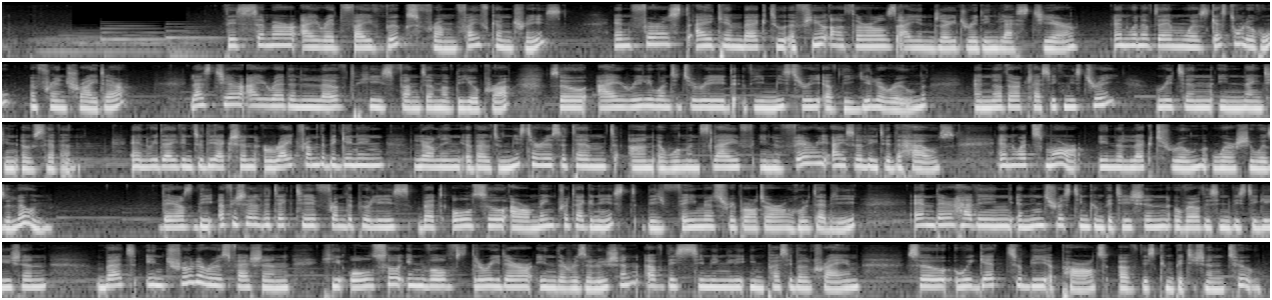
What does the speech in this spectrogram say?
This summer I read five books from five countries. And first, I came back to a few authors I enjoyed reading last year. And one of them was Gaston Leroux, a French writer. Last year, I read and loved his Phantom of the Opera, so I really wanted to read The Mystery of the Yellow Room, another classic mystery written in 1907 and we dive into the action right from the beginning, learning about a mysterious attempt on a woman's life in a very isolated house, and what's more, in a locked room where she was alone. There's the official detective from the police, but also our main protagonist, the famous reporter Rouletabille, and they're having an interesting competition over this investigation but in true Leroux's fashion, he also involves the reader in the resolution of this seemingly impossible crime, so we get to be a part of this competition too.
